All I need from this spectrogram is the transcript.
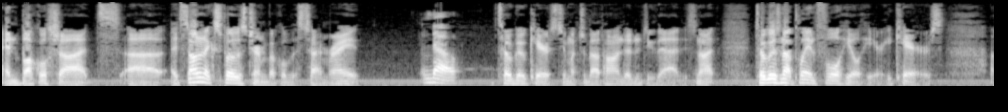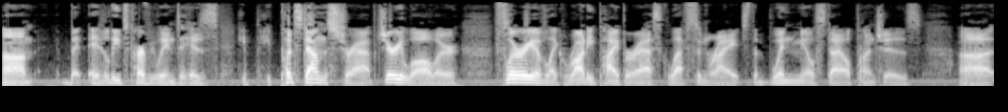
and buckle shots. Uh, it's not an exposed turnbuckle this time, right? no, Togo cares too much about Honda to do that. It's not Togo's not playing full heel here. He cares, um, but it leads perfectly into his. He he puts down the strap. Jerry Lawler flurry of like Roddy Piper esque lefts and rights, the windmill style punches. Uh,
